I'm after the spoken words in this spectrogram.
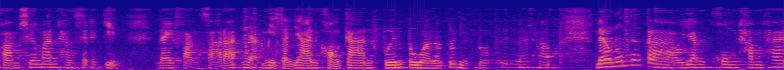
ความเชื่อมั่นทางเศรษฐกิจ ในฝั่งสหรัฐเนี่ยมีสัญญาณของการฟื้นตัวแล้วก็ดีดตัวขึ้นนะครับ แนวโน้มดังกล่าวยังคงทำให้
